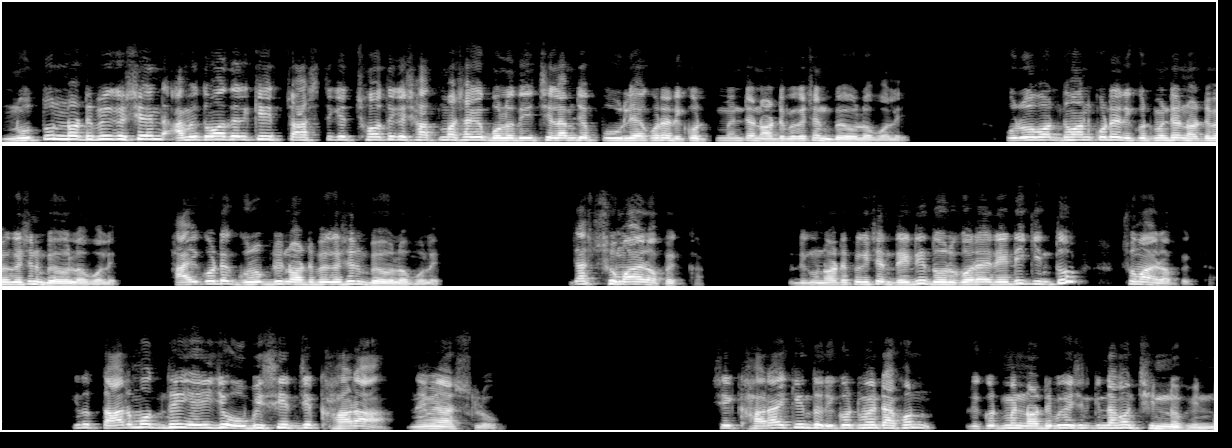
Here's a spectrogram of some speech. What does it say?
নতুন নোটিফিকেশন আমি তোমাদেরকে চার থেকে ছ থেকে সাত মাস আগে বলে দিয়েছিলাম যে পুরুলিয়া করে রিক্রুটমেন্টের নোটিফিকেশন বেরোলো বলে। পূর্ব বর্ধমান করে রিক্রুটমেন্টের নোটিফিকেশন বেরোলো বলে। হাইকোর্টে গ্রুপ ডি নোটিফিকেশন বেরোলো বলে। জাস্ট সময়ের অপেক্ষা। নোটিফিকেশন রেডি দোরগোড়ায় রেডি কিন্তু সময়ের অপেক্ষা। কিন্তু তার মধ্যে এই যে ওবিসির যে খাড়া নেমে আসলো, সেই খাড়ায় কিন্তু রিক্রুটমেন্ট এখন রিক্রুটমেন্ট নোটিফিকেশন কিন্তু এখন ছিন্ন ভিন্ন।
